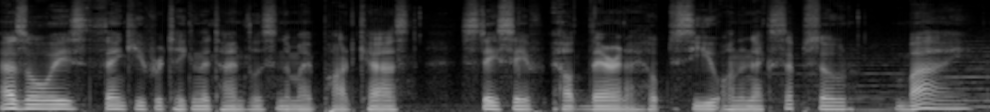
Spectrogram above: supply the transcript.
As always, thank you for taking the time to listen to my podcast. Stay safe out there, and I hope to see you on the next episode. Bye.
